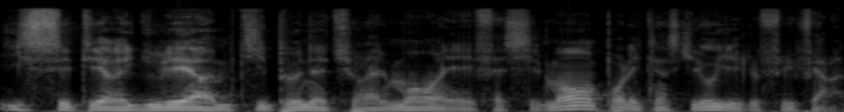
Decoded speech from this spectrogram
ils s'étaient régulés un petit peu naturellement et facilement. Pour les 15 kilos, il a fallu faire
